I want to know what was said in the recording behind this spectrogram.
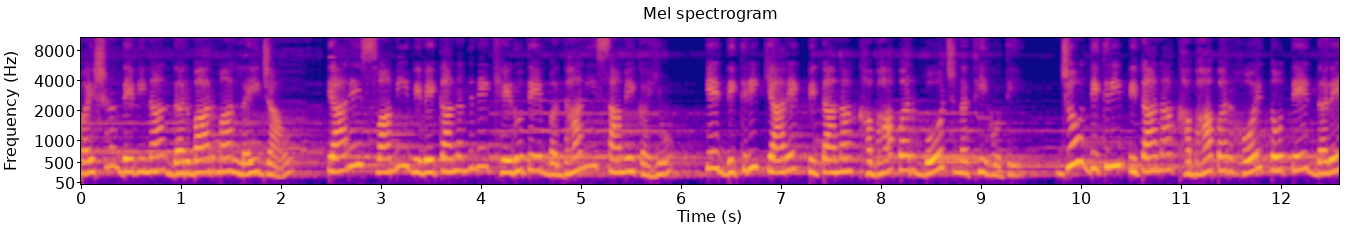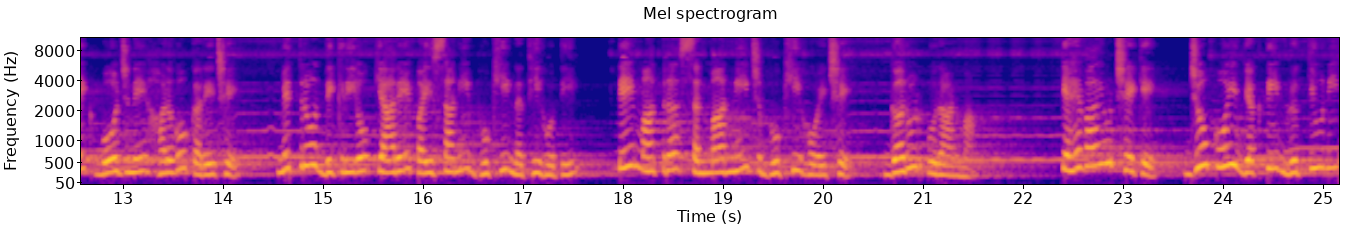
વૈષ્ણવદેવીના દરબારમાં લઈ જાઉં. ત્યારે સ્વામી વિવેકાનંદને ખેડૂતે બધાની સામે કહ્યું કે દીકરી ક્યારેક પિતાના ખભા પર બોજ નથી હોતી. જો દીકરી પિતાના ખભા પર હોય તો તે દરેક બોજને હળવો કરે છે. મિત્રો, દીકરીઓ ક્યારેય પૈસાની ભૂખી નથી હોતી. તે માત્ર સન્માનની જ ભૂખી હોય છે. ગરુડ પુરાણમાં કહેવાયું છે કે, જો કોઈ વ્યક્તિ મૃત્યુની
